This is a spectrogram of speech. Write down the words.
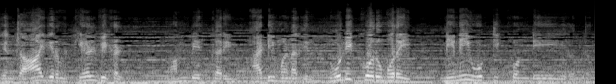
என்ற ஆயிரம் கேள்விகள் அம்பேத்கரின் அடிமனதில் நொடிக்கொரு முறை நினைவூட்டிக் கொண்டே இருந்தது.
